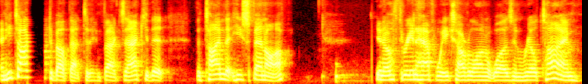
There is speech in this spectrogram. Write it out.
And he talked about that today. In fact, Zach, that the time that he spent off, you know, three and a half weeks, however long it was in real time,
